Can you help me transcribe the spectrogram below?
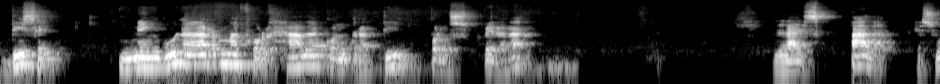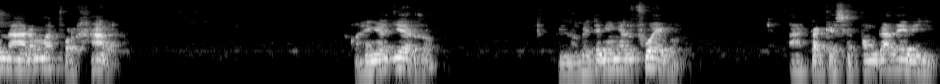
Dice ninguna arma forjada contra ti prosperará. La espada es una arma forjada. Cogen el hierro, lo meten en el fuego hasta que se ponga débil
